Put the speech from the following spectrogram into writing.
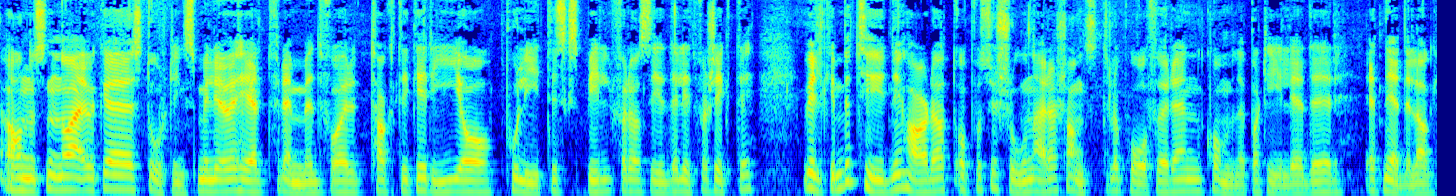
Hannessen, nå er jo ikke stortingsmiljøet helt fremmed for taktikkeri og politisk spill, for å si det litt forsiktig. Hvilken betydning har det at opposisjonen her har sjanse til å påføre en kommende partileder et nederlag?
